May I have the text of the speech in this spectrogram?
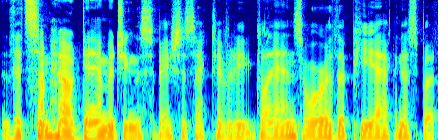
that's somehow damaging the sebaceous activity glands or the P. acnes, but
